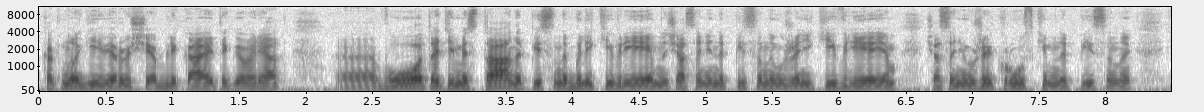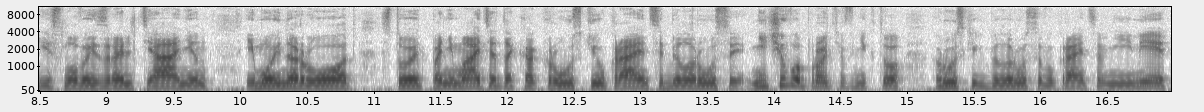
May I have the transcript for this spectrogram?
как многие верующие облекают и говорят, вот эти места написаны были к евреям, но сейчас они написаны уже не к евреям, сейчас они уже и к русским написаны, и слово израильтянин, и мой народ, стоит понимать это как русские, украинцы, белорусы. Ничего против никто русских, белорусов, украинцев не имеет.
